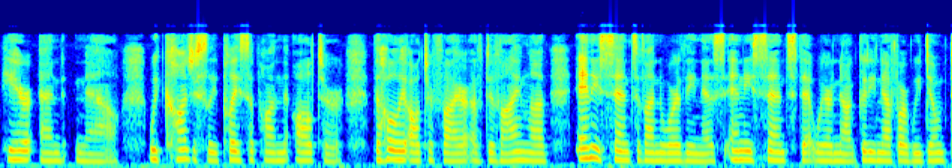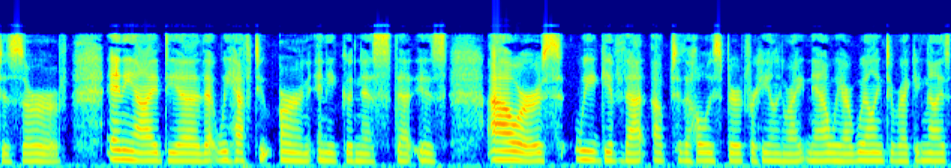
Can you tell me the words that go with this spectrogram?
here and now. We consciously place upon the altar, the holy altar fire of divine love, any sense of unworthiness, any sense that we're not good enough or we don't deserve, any idea that we have to earn any goodness that is ours, we give that up to the Holy Spirit for healing right now. We are willing to recognize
